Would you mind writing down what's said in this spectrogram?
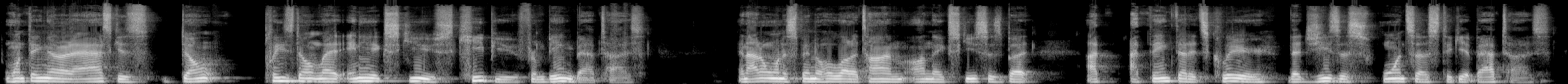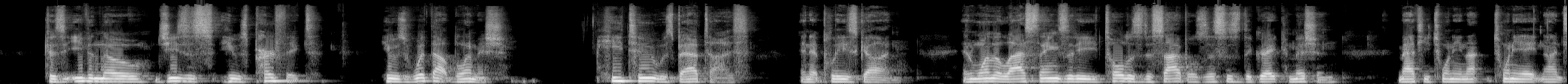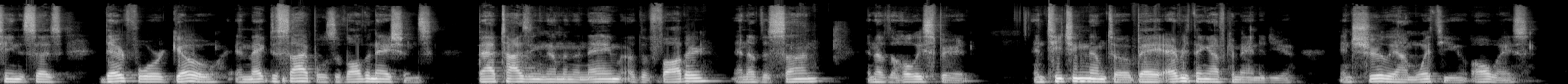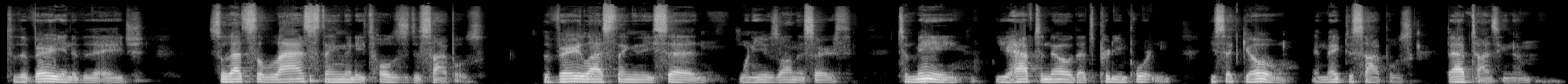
one thing that I'd ask is don't, please don't let any excuse keep you from being baptized. And I don't want to spend a whole lot of time on the excuses, but I, I think that it's clear that Jesus wants us to get baptized. Because even though Jesus, he was perfect, he was without blemish, he too was baptized and it pleased God. And one of the last things that he told his disciples, this is the Great Commission, Matthew 20, 28, 19, it says, Therefore go and make disciples of all the nations, baptizing them in the name of the Father and of the Son and of the Holy Spirit, and teaching them to obey everything I've commanded you. And surely I'm with you always to the very end of the age. So that's the last thing that he told his disciples. The very last thing that he said when he was on this earth. To me, you have to know that's pretty important. He said, go and make disciples, baptizing them.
